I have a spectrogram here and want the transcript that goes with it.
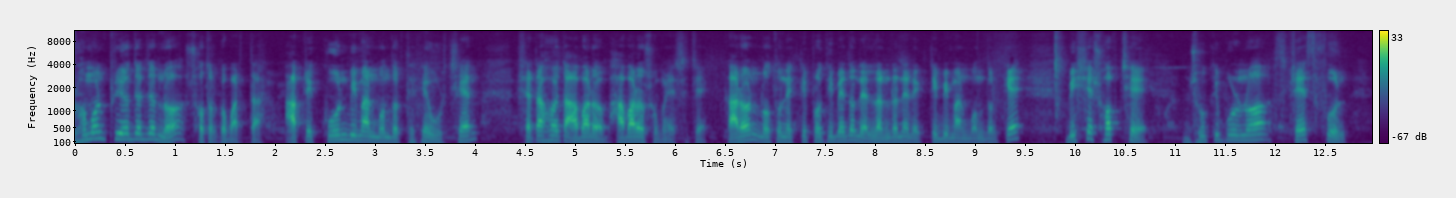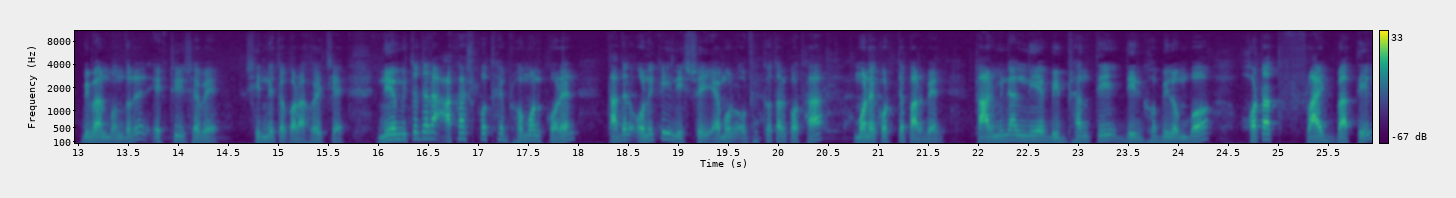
ভ্রমণ প্রিয়দের জন্য সতর্কবার্তা। আপনি কোন বিমানবন্দর থেকে উঠছেন, সেটা হয়তো আবারও ভাবারও সময় এসেছে। কারণ নতুন একটি প্রতিবেদনে লন্ডনের একটি বিমানবন্দরকে বিশ্বের সবচেয়ে ঝুঁকিপূর্ণ, স্ট্রেসফুল বিমানবন্দরের একটি হিসেবে চিহ্নিত করা হয়েছে। নিয়মিত যারা আকাশপথে ভ্রমণ করেন, তাদের অনেকেই নিশ্চয়ই এমন অভিজ্ঞতার কথা মনে করতে পারবেন। টার্মিনাল নিয়ে বিভ্রান্তি, দীর্ঘ বিলম্ব, হঠাৎ ফ্লাইট বাতিল,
